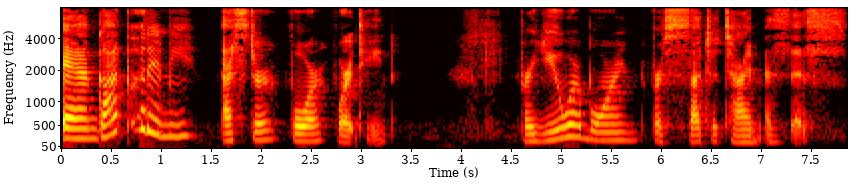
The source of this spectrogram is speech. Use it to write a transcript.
And God put in me Esther 4:14. For you were born for such a time as this.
